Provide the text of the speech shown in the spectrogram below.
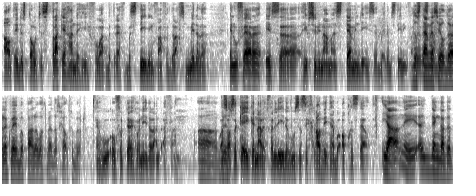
altijd de stootjes strak in handen heeft voor wat betreft besteding van verdragsmiddelen. In hoeverre is, uh, heeft Suriname een stem in deze, bij de besteding van de, de stem is heel duidelijk. Wij bepalen wat met het geld gebeurt. En hoe overtuigen we Nederland daarvan? Uh, dus... Als we kijken naar het verleden, hoe ze zich altijd hebben opgesteld. Ja, nee, ik denk dat het...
